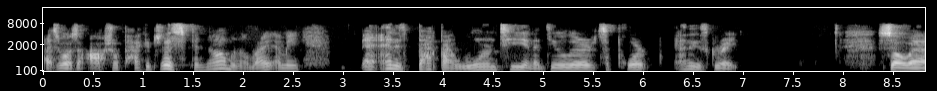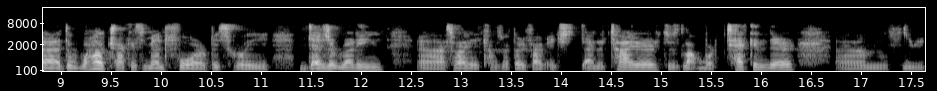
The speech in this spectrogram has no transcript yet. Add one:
as well as an optional package. This is phenomenal, right? I mean, and it's backed by warranty and a dealer support. I think it's great. So uh, the Wildtrak is meant for basically desert running. Uh, so it comes with 35 inch standard tires. There's a lot more tech in there. Um, you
